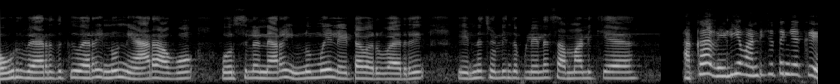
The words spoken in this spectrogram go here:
அவரு வேறதுக்கு வேற இன்னும் நேரம் ஆகும். ஒரு சில நேரம் இன்னுமே லேட்டாக வருவார். என்ன சொல்லி இந்த பிள்ளைல சமாளிக்க? அக்கா வெளியே வண்டி சத்தம் கேக்கு.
